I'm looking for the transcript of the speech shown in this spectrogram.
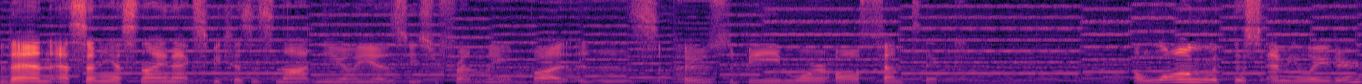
than SNES 9X because it's not nearly as user-friendly, but it is supposed to be more authentic. Along with this emulator,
